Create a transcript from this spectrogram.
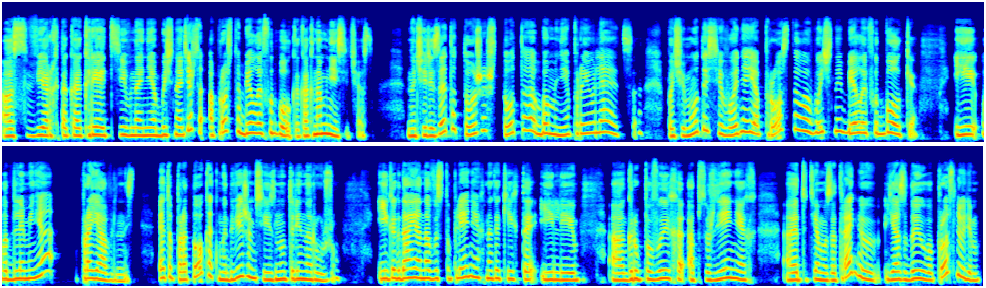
а, сверх такая креативная, необычная одежда, а просто белая футболка, как на мне сейчас. Но через это тоже что-то обо мне проявляется. Почему-то сегодня я просто в обычной белой футболке. И вот для меня проявленность — это про то, как мы движемся изнутри наружу. И когда я на выступлениях на каких-то или а, групповых обсуждениях а, эту тему затрагиваю, я задаю вопрос людям,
